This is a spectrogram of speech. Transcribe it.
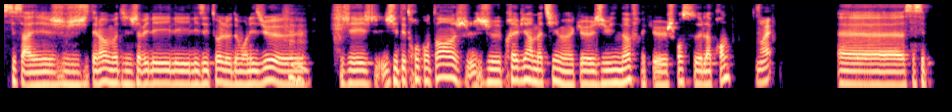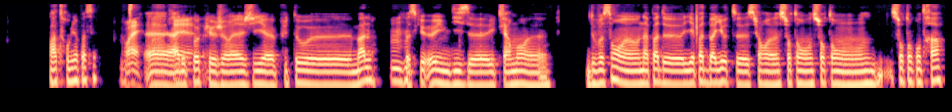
C'est ça. J'étais là en mode, j'avais les, les, les étoiles devant les yeux. euh, j'étais trop content. Je, je préviens à ma team que j'ai eu une offre et que je pense la prendre. Ouais. Euh, ça s'est pas trop bien passé. Ouais. Euh, à l'époque, je réagis plutôt mal Mhm. parce que eux, ils me disent clairement, de toute façon, on n'a pas de, il n'y a pas de buyout sur sur ton sur ton sur ton contrat.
